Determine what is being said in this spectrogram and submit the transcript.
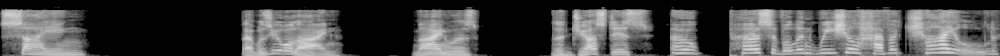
sighing. That was your line. Mine was, the justice. Oh, Percival, and we shall have a child.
